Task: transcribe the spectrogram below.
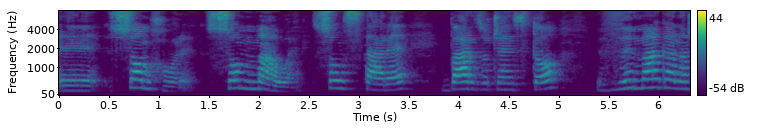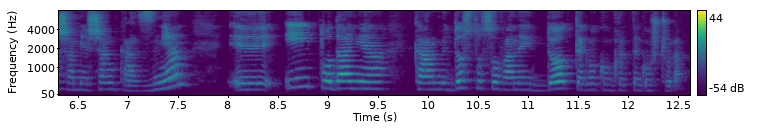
e, są chore, są małe, są stare, bardzo często wymaga nasza mieszanka zmian y, i podania karmy dostosowanej do tego konkretnego szczura.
